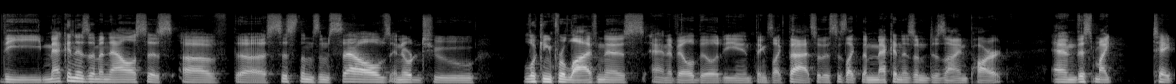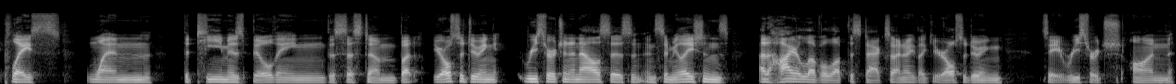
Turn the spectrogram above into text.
the mechanism analysis of the systems themselves in order to looking for liveness and availability and things like that. So this is like the mechanism design part. And this might take place when the team is building the system, but you're also doing research and analysis and, and simulations at a higher level up the stack. So I know like you're also doing, say, research on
